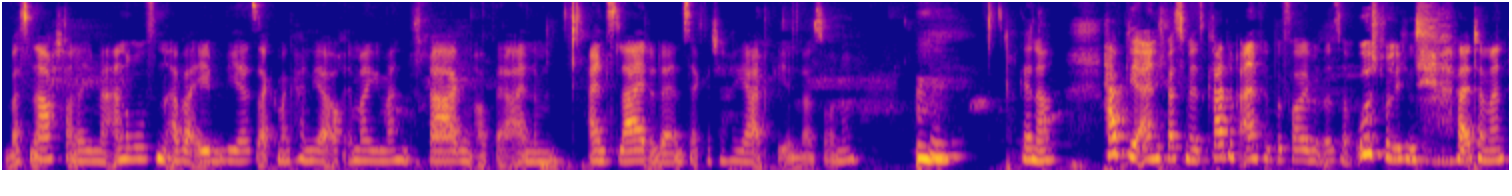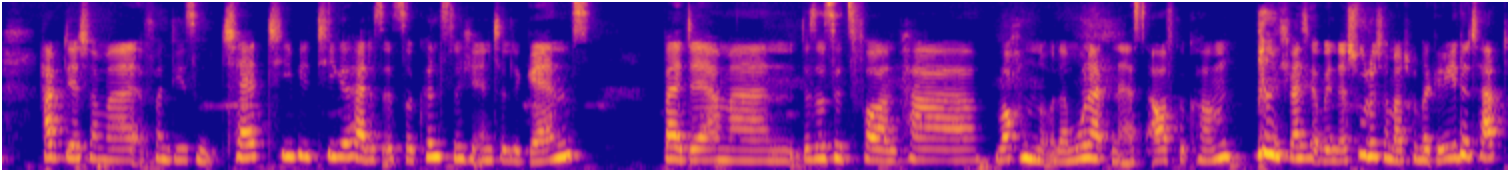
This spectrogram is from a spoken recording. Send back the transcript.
was nachschauen oder jemand anrufen, aber eben, wie er sagt, man kann ja auch immer jemanden fragen, ob er einem eins leiht oder ins Sekretariat gehen oder so, ne? Mhm. Genau. Habt ihr eigentlich, was mir jetzt gerade noch einfällt, bevor wir mit unserem ursprünglichen Thema weitermachen, habt ihr schon mal von diesem Chat-TBT gehört? Das ist so künstliche Intelligenz, bei der man, das ist jetzt vor ein paar Wochen oder Monaten erst aufgekommen. Ich weiß nicht, ob ihr in der Schule schon mal drüber geredet habt.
